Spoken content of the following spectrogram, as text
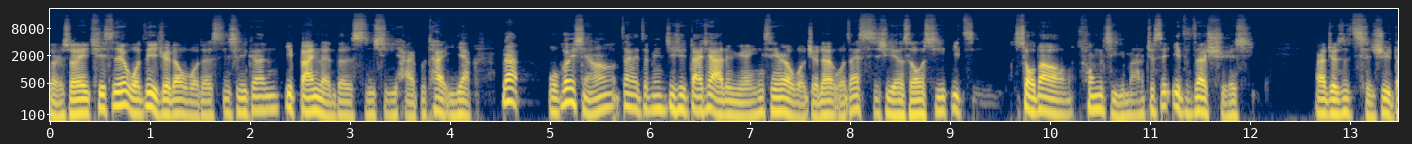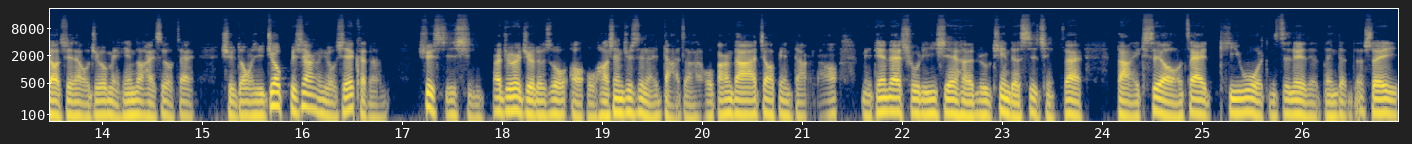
对，所以其实我自己觉得我的实习跟一般人的实习还不太一样。那我会想要在这边继续待下来的原因，是因为我觉得我在实习的时候是一直受到冲击嘛，就是一直在学习，那就是持续到现在，我觉得每天都还是有在学东西，就不像有些可能。去实习，那就会觉得说，哦，我好像就是来打杂，我帮大家叫便当，然后每天在处理一些很 routine 的事情，在打 Excel，在 Keyword 之类的等等的。所以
